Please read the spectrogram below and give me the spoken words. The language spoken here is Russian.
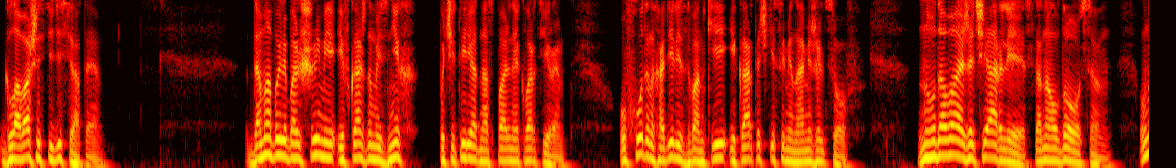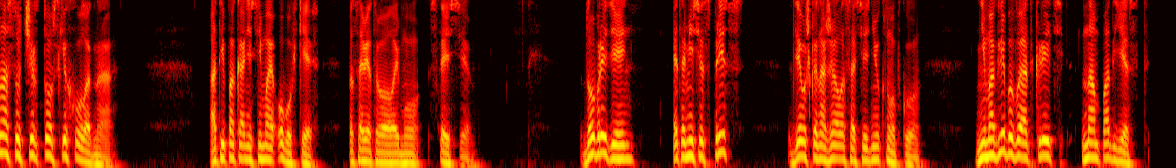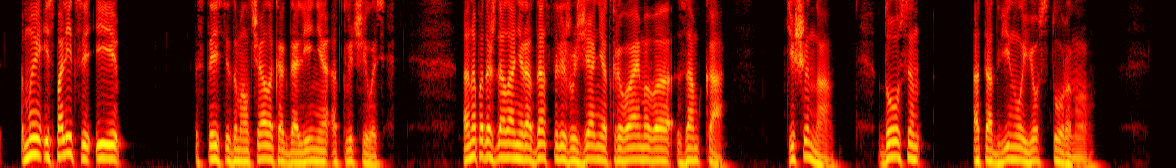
Глава 60. Дома были большими, и в каждом из них по четыре односпальные квартиры. У входа находились звонки и карточки с именами жильцов. «Ну давай же, Чарли!» — стонал Доусон. «У нас тут чертовски холодно!» «А ты пока не снимай обувь, Кев», — посоветовала ему Стейси. «Добрый день. Это миссис Присс?» Девушка нажала соседнюю кнопку. «Не могли бы вы открыть нам подъезд? Мы из полиции и...» Стейси замолчала, когда линия отключилась. Она подождала, не раздастся ли жужжание открываемого замка. Тишина. Доусон отодвинул ее в сторону.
